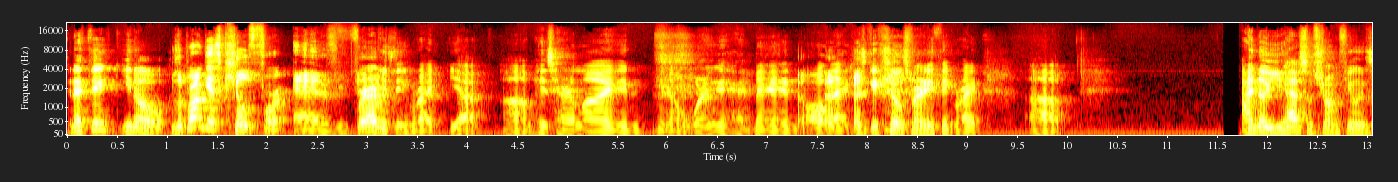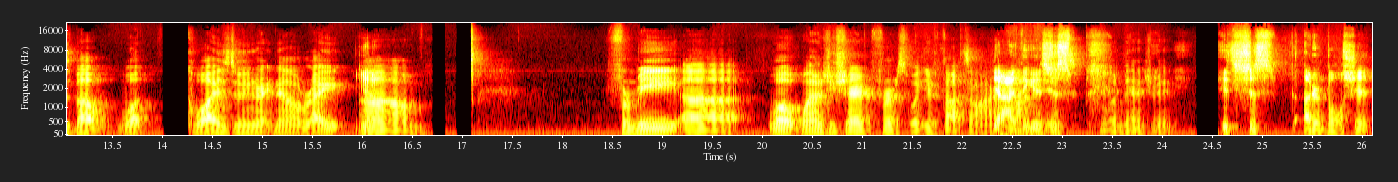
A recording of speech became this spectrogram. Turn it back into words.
and I think you know LeBron gets killed for everything. for everything, right? Yeah, um, his hairline, you know, wearing a headband, all that. He's get killed for anything, right? Uh, I know you have some strong feelings about what Kawhi is doing right now, right? Yeah. Um, for me, uh, well, why don't you share first what your thoughts are? Yeah, I think it's just load management. it's just utter bullshit.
